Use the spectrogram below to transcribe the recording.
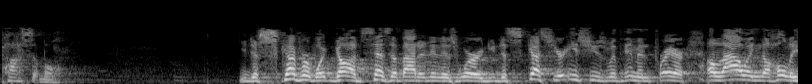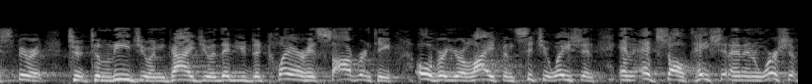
possible. You discover what God says about it in His Word. You discuss your issues with Him in prayer, allowing the Holy Spirit to, to lead you and guide you, and then you declare His sovereignty over your life and situation in exaltation and in worship.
